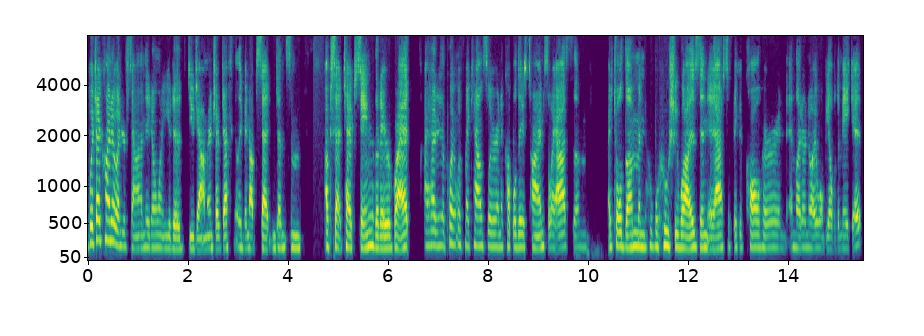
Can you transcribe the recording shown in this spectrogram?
which I kind of understand. They don't want you to do damage. I've definitely been upset and done some upset texting that I regret. I had an appointment with my counselor in a couple days' time, so I asked them. I told them and who, who she was, and it asked if they could call her and, and let her know I won't be able to make it.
